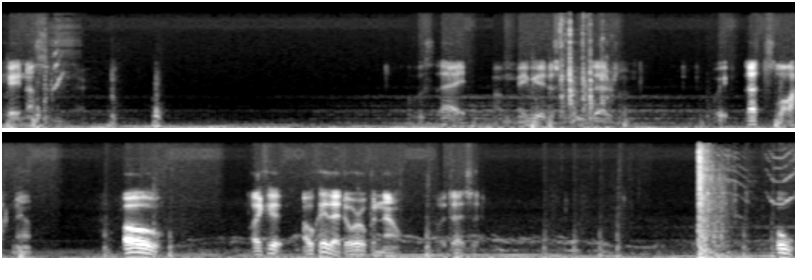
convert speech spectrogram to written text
Okay, nothing just moved that or something. Wait, that's locked now. Oh. Like it. Okay, that door opened now. What does it? Oh.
